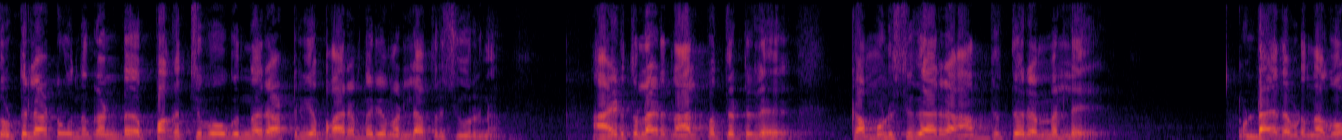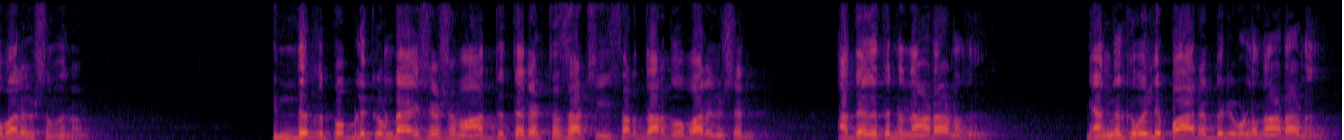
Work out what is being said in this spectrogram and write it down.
തൊട്ടിലാട്ടം ഒന്നും കണ്ട് പകച്ചു പോകുന്ന രാഷ്ട്രീയ പാരമ്പര്യമല്ല തൃശ്ശൂരിന്. ആയിരത്തി തൊള്ളായിരത്തി നാൽപ്പത്തെട്ടിൽ കമ്മ്യൂണിസ്റ്റുകാരുടെ ആദ്യത്തെ ഒരു എം എൽ എ ഉണ്ടായത് അവിടുന്ന് ഗോപാലകൃഷ്ണ മേനോൻ. ഇന്ത്യൻ റിപ്പബ്ലിക് ഉണ്ടായ ശേഷം ആദ്യത്തെ രക്തസാക്ഷി സർദാർ ഗോപാലകൃഷ്ണൻ. അദ്ദേഹത്തിന്റെ നാടാണത്. ഞങ്ങൾക്ക് വലിയ പാരമ്പര്യമുള്ള നാടാണ്.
